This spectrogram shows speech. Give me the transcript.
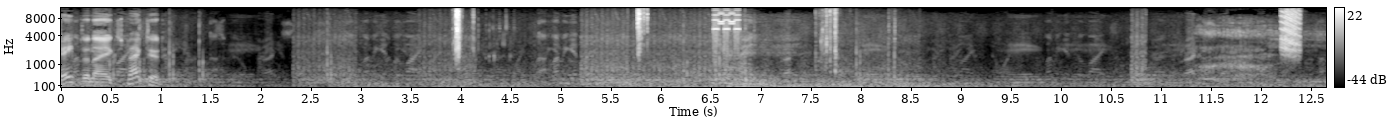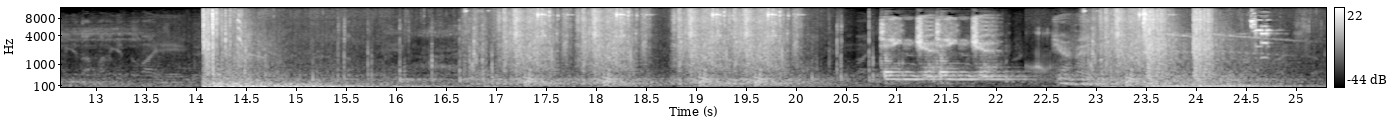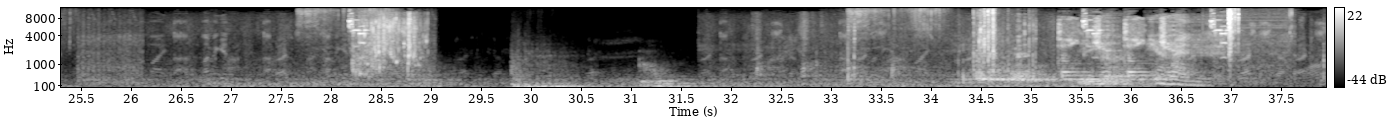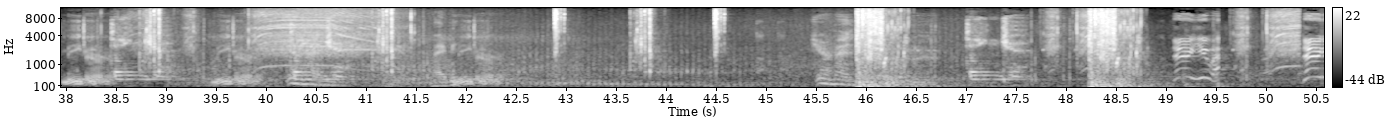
shape than I expected. Danger. Danger. Meter. Danger. Meter. Danger. Maybe. Your men. Danger. Do you have... Do...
